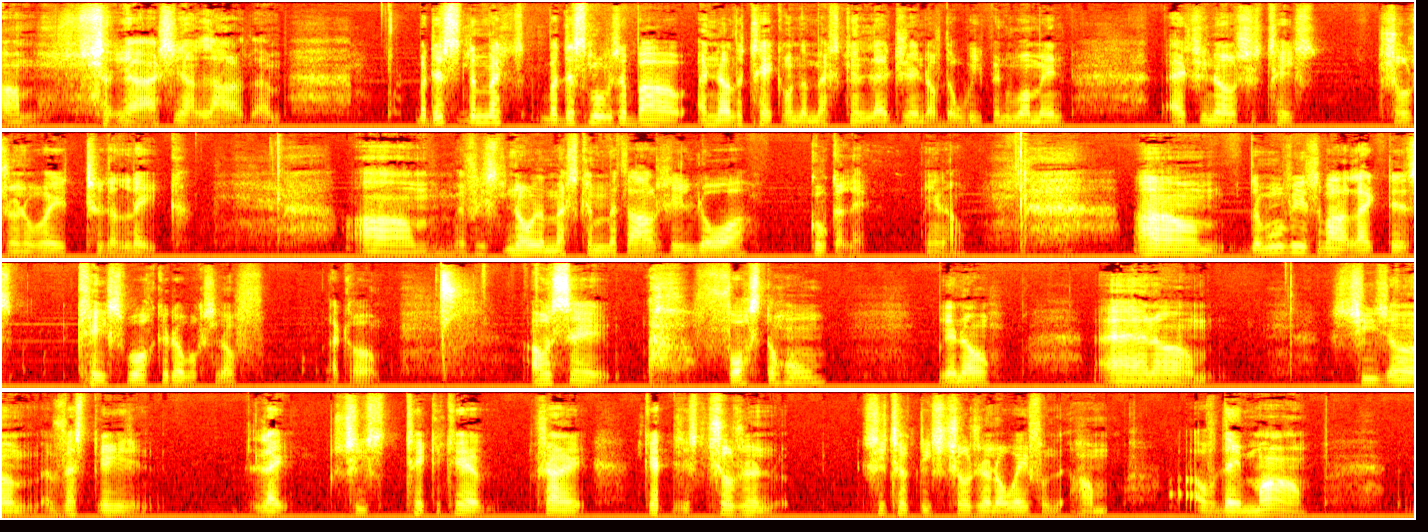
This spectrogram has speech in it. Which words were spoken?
um, so yeah, I've seen a lot of them. But this is the Mex- but this movie's about another take on the Mexican legend of the weeping woman. As you know, she takes children away to the lake. Um, if you know the Mexican mythology lore, Google it. You know. Um, the movie is about like this caseworker that works in a like a, I would say, foster home. You know, and um, she's um investigating like she's taking care of trying to get these children. She took these children away from the, um, of their mom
